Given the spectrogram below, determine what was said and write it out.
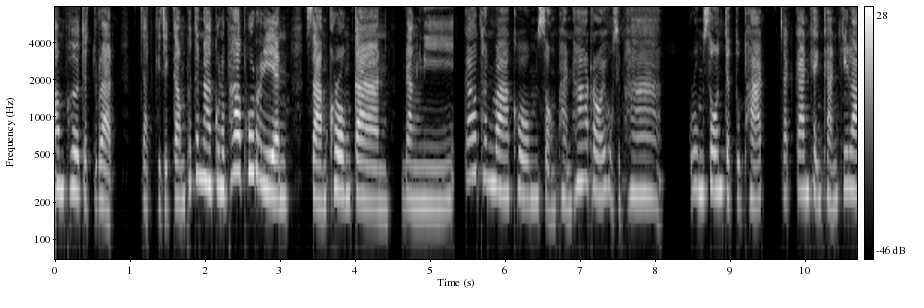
อำเภอจตุรัสจัดกิจกรรมพัฒนาคุณภาพผู้เรียน 3 โครงการ ดังนี้ 9 ธันวาคม 2565 กลุ่มโซนจตุพัฒน์จัดการแข่งขันกีฬา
